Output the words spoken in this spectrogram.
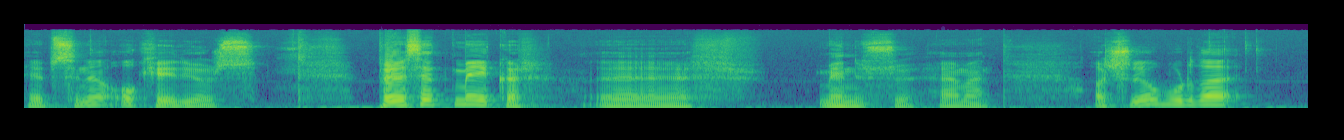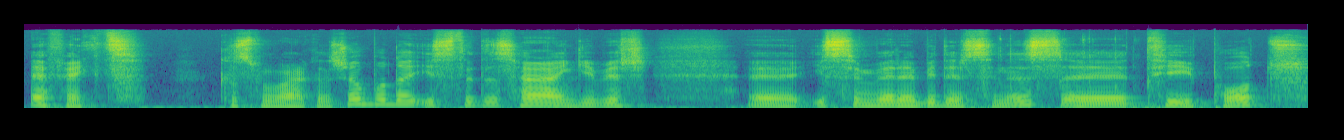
Hepsine OK diyoruz. Preset Maker e, menüsü hemen açılıyor. Burada Effect kısmı var arkadaşlar. Burada istediğiniz herhangi bir e, isim verebilirsiniz. E, Teapot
